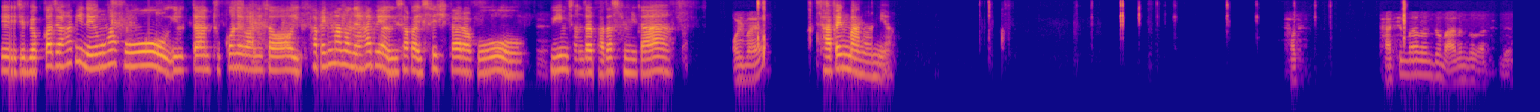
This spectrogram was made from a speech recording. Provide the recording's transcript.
네, 이제 몇 가지 합의 내용하고 일단 두 건에 관해서 400만 원의 합의할 의사가 있으시다라고 위임 전달 받았습니다. 얼마요? 400만 원이요. 40만 원도 많은 것 같은데.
